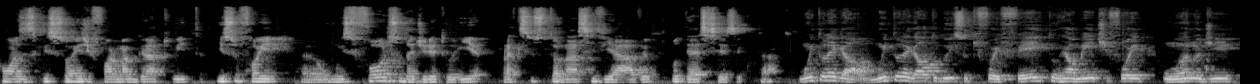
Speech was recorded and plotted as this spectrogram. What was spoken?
com as inscrições de forma gratuita. Isso foi uh, um esforço da diretoria para que isso se tornasse viável pudesse ser executado. Muito legal, muito legal tudo isso que foi feito. Realmente foi um ano de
